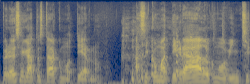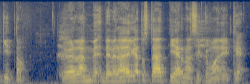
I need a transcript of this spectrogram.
pero ese gato estaba como tierno, así como atigrado, como bien chiquito. De verdad, de verdad el gato estaba tierno, así como de que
